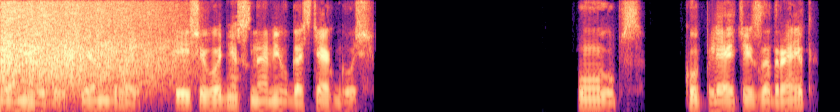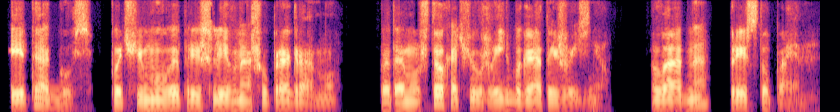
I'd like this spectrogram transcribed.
вами ведущий Андроид, и сегодня с нами в гостях гусь. Упс. Купляйте задрает. Итак гусь, почему вы пришли в нашу программу? Потому что хочу жить богатой жизнью. Ладно, приступаем.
